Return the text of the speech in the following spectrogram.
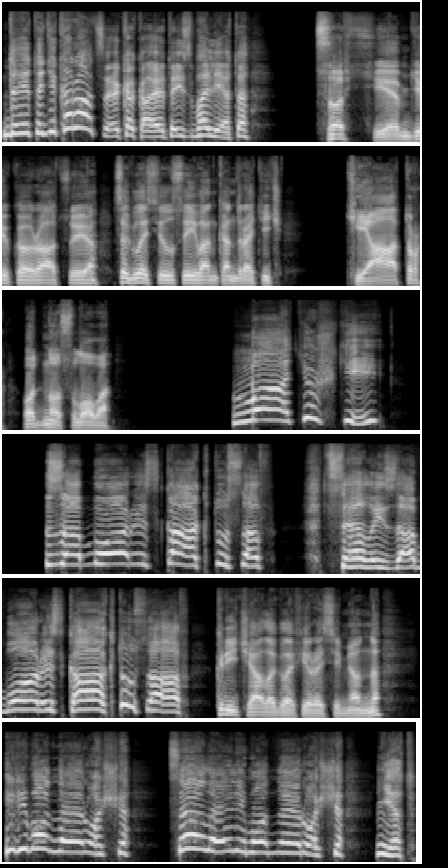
Да это декорация какая-то из балета. «Совсем декорация», — согласился Иван Кондратич. «Театр, одно слово». «Батюшки, забор из кактусов! Целый забор из кактусов!» — кричала Глафира Семеновна. «И лимонная роща! Целая лимонная роща! Нет,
